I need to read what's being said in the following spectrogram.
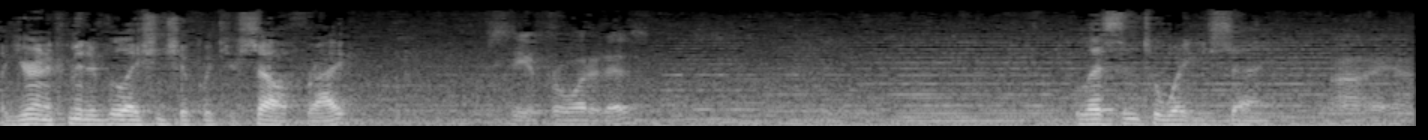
Like you're in a committed relationship with yourself, right? See it for what it is. Listen to what you say. Uh, yeah.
